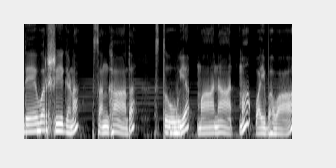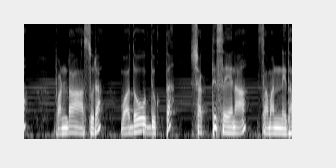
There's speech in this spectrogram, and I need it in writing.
ദേവർഷിഗണ സംഘാത സ്തൂയ മാനാത്മ വൈഭവ ഫണ്ടാസുര വധോദ്യുക്ത ശക്തിസേനാ സമന്വിത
